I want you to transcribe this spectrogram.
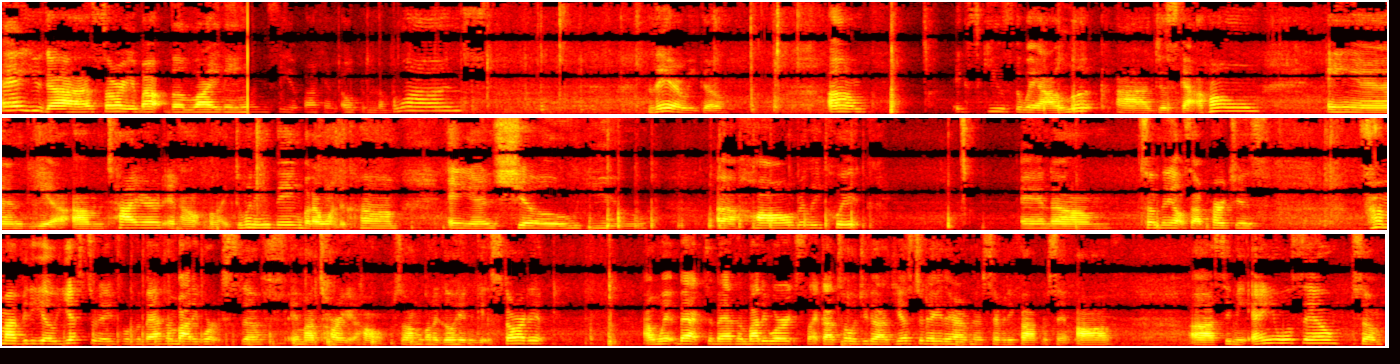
Hey you guys, sorry about the lighting. Let me see if I can open the blinds. There we go. Um, excuse the way I look. I just got home and yeah, I'm tired and I don't feel like doing anything, but I want to come and show you a haul really quick. And um, something else I purchased from my video yesterday for the Bath and Body Works stuff in my Target haul. So I'm going to go ahead and get started. I went back to Bath and Body Works. Like I told you guys yesterday, they're having their 75% off uh, semi-annual sale. So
